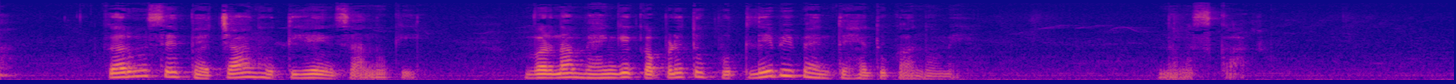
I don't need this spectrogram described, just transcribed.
कर्म से पहचान होती है इंसानों की. वरना महंगे कपड़े तो पुतले भी पहनते हैं दुकानों में. नमस्कार.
